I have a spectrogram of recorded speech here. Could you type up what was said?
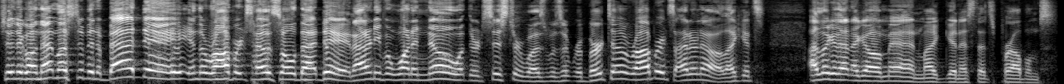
Sitting there going, that must have been a bad day in the Roberts household that day. And I don't even want to know what their sister was. Was it Roberta Roberts? I don't know. Like it's, I look at that and I go, man, my goodness, that's problems.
